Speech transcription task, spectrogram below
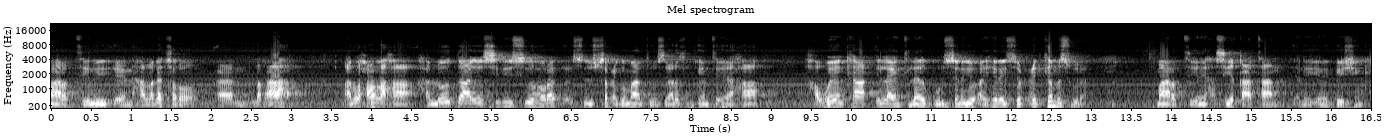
Maaragtay in ha laga jaro dhaqaalaha aan waxaan lahaa ha loo daayo sidiisii hore siduu sharcigu maaragtay wasaaraddu keentay ee ahaa haweenka ilaa inta laga guursanayo ay helayso cid ka mas'uula. Maaragtay inay ha sii qaataan inay beeshinka.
